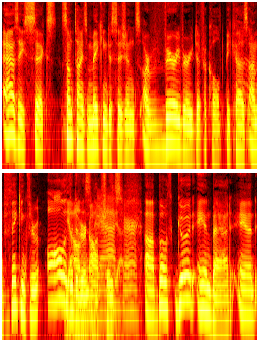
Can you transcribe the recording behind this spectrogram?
as a six, sometimes making decisions are very, very difficult because I'm thinking through all of Yeah, the all different scenarios. options, Yeah, sure. uh, both good and bad. And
